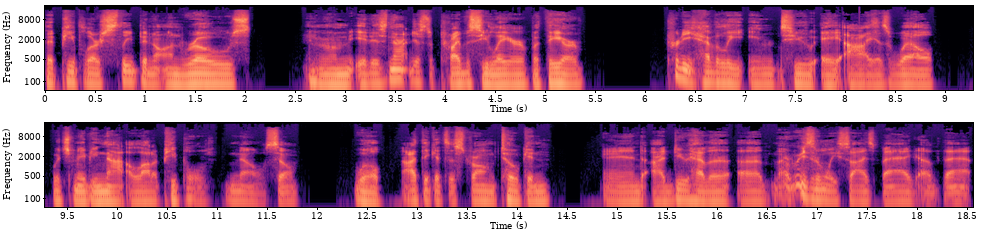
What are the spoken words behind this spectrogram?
that people are sleeping on Rose. Um, it is not just a privacy layer, but they are pretty heavily into AI as well, which maybe not a lot of people know. So, well, I think it's a strong token. And I do have a, a, a reasonably sized bag of that.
